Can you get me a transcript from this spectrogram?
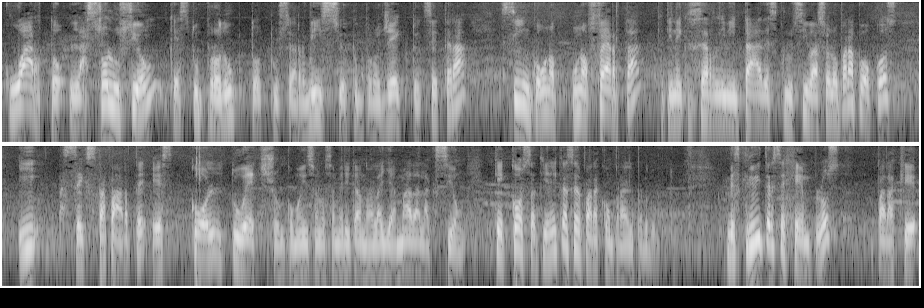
cuarto, la solución, que es tu producto, tu servicio, tu proyecto, etcétera, cinco, una, una oferta que tiene que ser limitada, exclusiva solo para pocos, y sexta parte es call to action, como dicen los americanos, la llamada a la acción. ¿Qué cosa tiene que hacer para comprar el producto? Me escribí tres ejemplos para que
